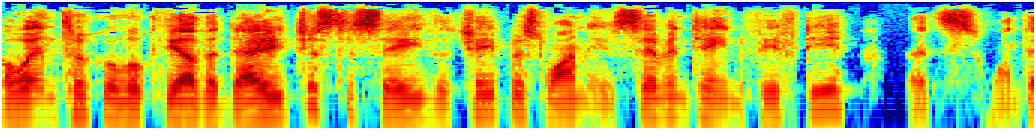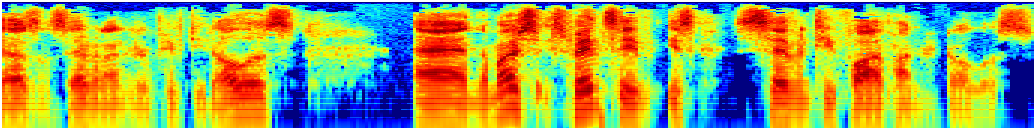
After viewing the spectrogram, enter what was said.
I went and took a look the other day just to see the cheapest one is seventeen fifty. That's one thousand seven hundred and fifty dollars, and the most expensive is seventy five hundred dollars.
